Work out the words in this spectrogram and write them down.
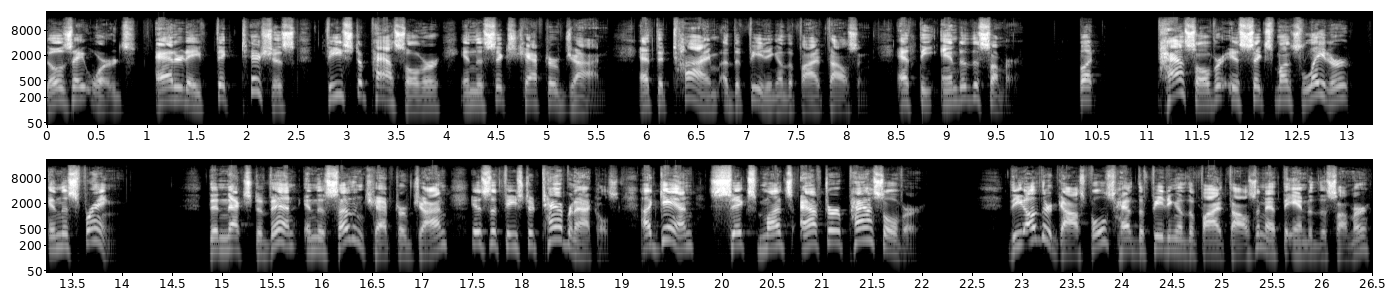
Those eight words added a fictitious feast of Passover in the sixth chapter of John at the time of the feeding of the 5,000, at the end of the summer. But Passover is six months later in the spring. The next event in the seventh chapter of John is the Feast of Tabernacles, again, six months after Passover. The other Gospels have the feeding of the 5,000 at the end of the summer,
